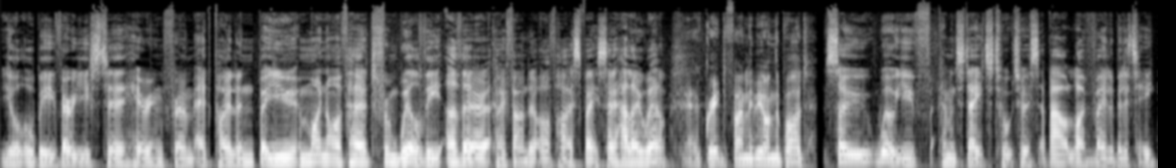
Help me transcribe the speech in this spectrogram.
You'll all be very used to hearing from Ed Poland, but you might not have heard from Will, the other co founder of Hirespace. So, hello, Will. Yeah, great to finally be on the pod. So, Will, you've come in today to talk to us about live availability.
